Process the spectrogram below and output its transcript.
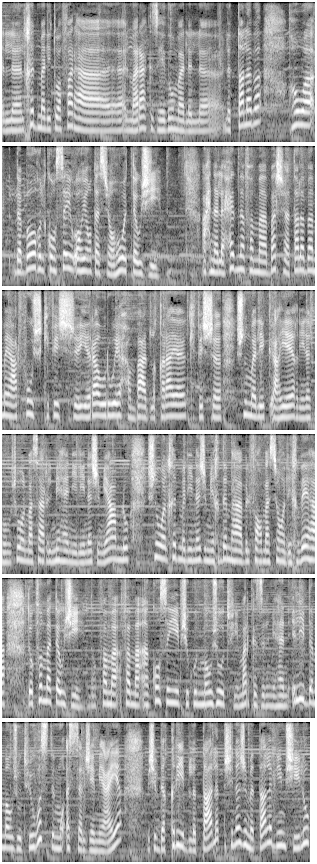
الخدمة اللي توفرها المراكز هذوما للطلبة هو d'abord ال conseil orientation هو التوجيه. إحنا لاحظنا فما برشا طلبة ما يعرفوش كيفاش يراو رواحهم بعد القراية كيفاش شنو ما les carrières اللي نجموا شنو المسار المهني اللي نجم يعملوا شنو الخدمة اللي نجم يخدمها بال formation اللي خذاها. donc فما توجيه donc فما فما un conseiller باش يكون موجود في مركز المهن اللي يبدأ موجود في وسط المؤسسة الجامعية باش يبدأ قريب للطالب باش ينجم الطالب يمشي له.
